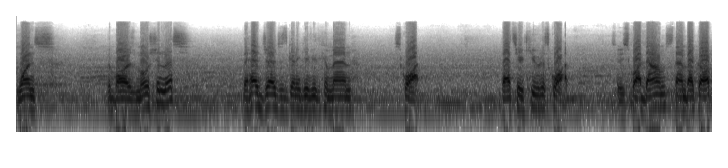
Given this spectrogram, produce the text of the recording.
Once the bar is motionless, the head judge is gonna give you the command, squat. That's your cue to squat. So you squat down, stand back up.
